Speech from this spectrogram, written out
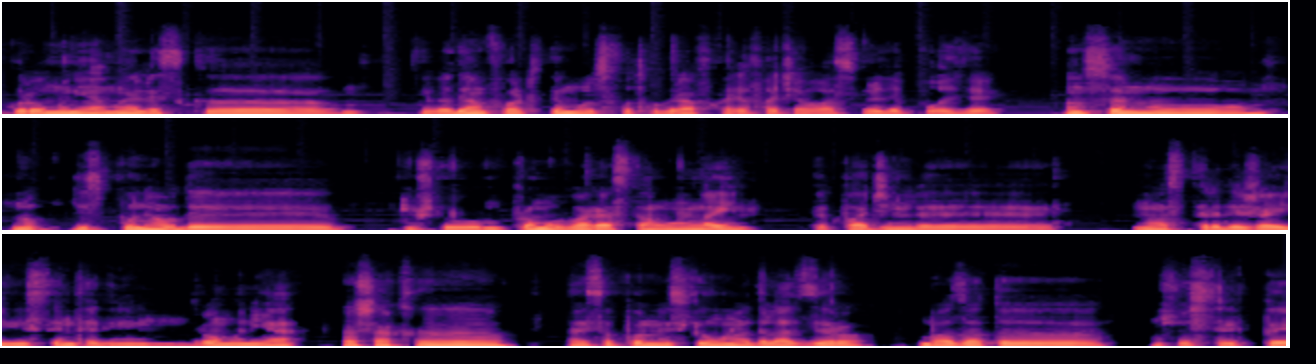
cu România, mai ales că vedeam foarte mulți fotografi care făceau astfel de poze, însă nu, nu dispuneau de, nu știu, promovarea asta online pe paginile noastre deja existente din România, așa că hai să pornesc eu una de la zero, bazată, nu știu, strict pe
